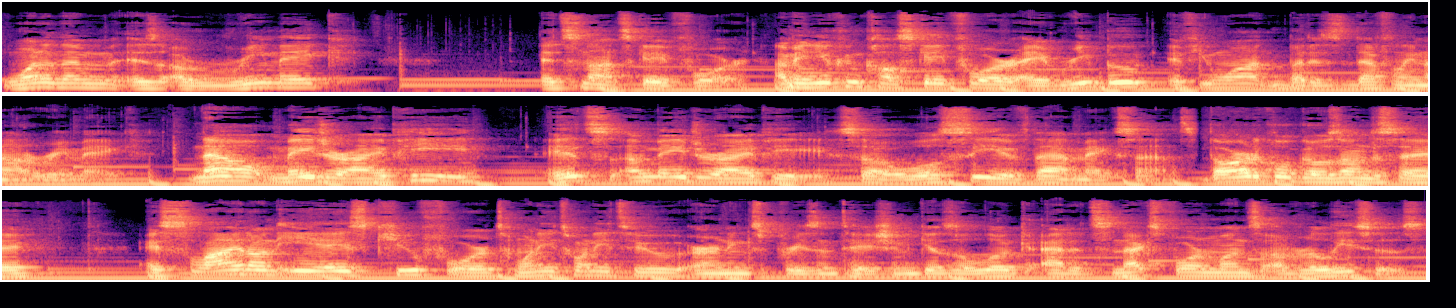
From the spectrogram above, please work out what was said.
One of them is a remake. It's not Skate 4. I mean, you can call Skate 4 a reboot if you want, but it's definitely not a remake. Now, major IP, it's a major IP, so we'll see if that makes sense. The article goes on to say, a slide on EA's Q4 2022 earnings presentation gives a look at its next four months of releases.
